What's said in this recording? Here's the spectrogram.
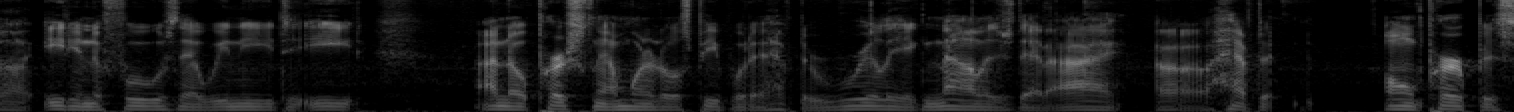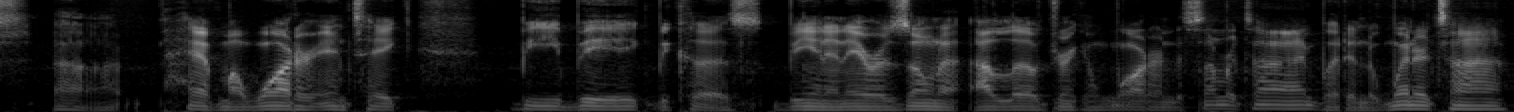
uh, eating the foods that we need to eat. I know personally, I'm one of those people that have to really acknowledge that I uh, have to, on purpose, uh, have my water intake be big because being in Arizona, I love drinking water in the summertime, but in the wintertime,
